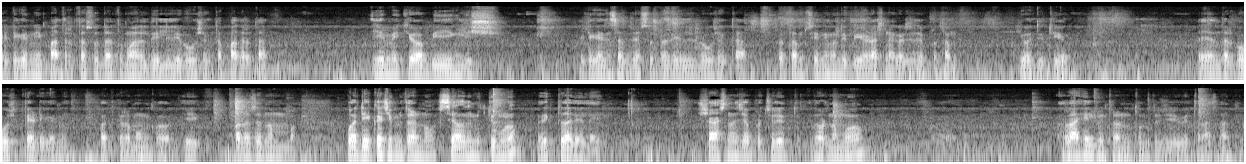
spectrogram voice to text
या ठिकाणी पात्रतासुद्धा तुम्हाला दिलेली बघू शकता पात्रता. एम ए किंवा बी इंग्लिश या ठिकाणी सब्जेक्टसुद्धा दिलेले बघू शकता. प्रथम श्रेणीमध्ये बी एड असणं गरजेचं आहे प्रथम किंवा द्वितीय. त्याच्यानंतर बघू शकता या ठिकाणी पद क्रमांक एक पदाचा नंबर पद एकाचे मित्रांनो सेवानिवृत्तीमुळं रिक्त झालेलं आहे. शासनाच्या प्रचलित धोरणामुळं राहील मित्रांनो तुमचं जे वेतन असणार ते.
